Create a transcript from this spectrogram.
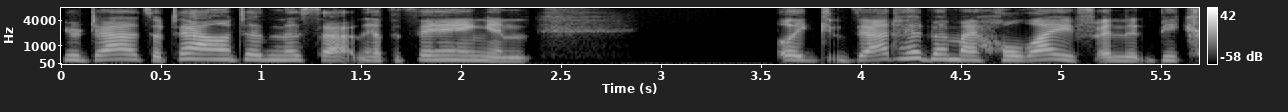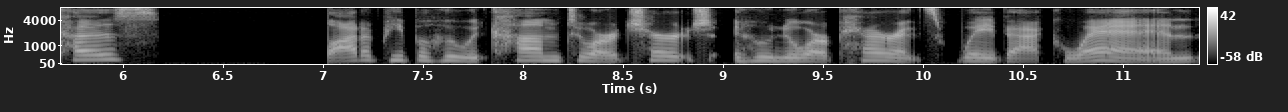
your dad's so talented and this, that, and the other thing. And like that had been my whole life. And it, because a lot of people who would come to our church who knew our parents way back when,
